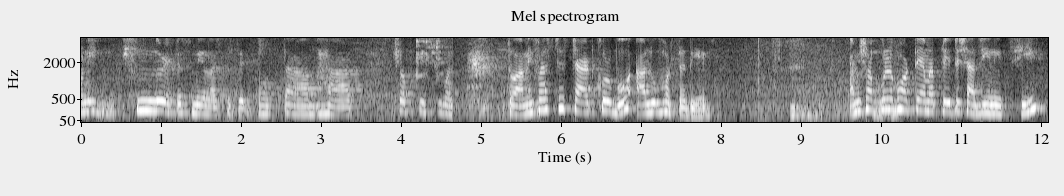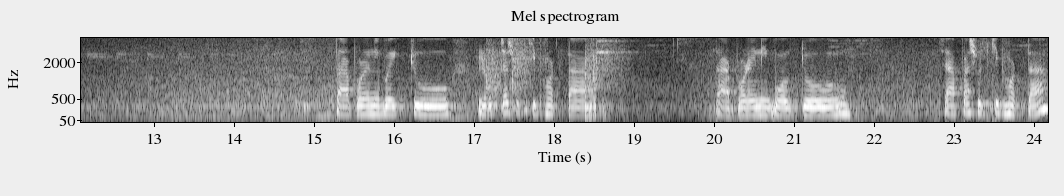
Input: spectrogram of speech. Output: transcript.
অনেক সুন্দর একটা স্মেল আসতেছে, ভর্তা, ভাত সব কিছু তো আমি ফার্স্টে স্টার্ট করব আলু ভর্তা দিয়ে। আমি সবগুলো ভর্তাই আমার প্লেটে সাজিয়ে নিচ্ছি। তারপরে নিব একটু লোটটা শুটকি ভর্তা। তারপরে নিব একটু চাপা শুটকি ভর্তা।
